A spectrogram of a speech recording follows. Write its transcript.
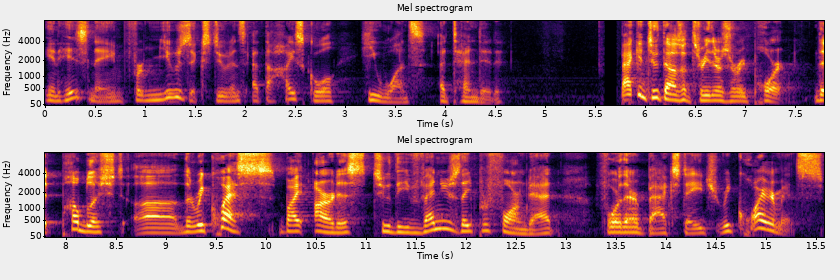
in his name for music students at the high school he once attended. Back in 2003, there's a report that published uh, the requests by artists to the venues they performed at for their backstage requirements.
